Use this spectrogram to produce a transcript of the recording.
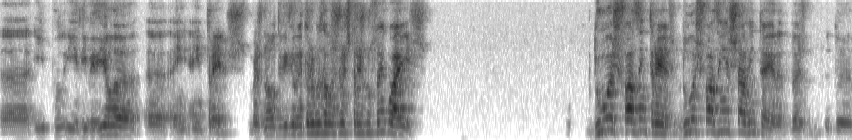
uh, e, e dividi-la uh, em, em, três. Mas não dividi-la em três, mas elas as três não são iguais. Duas fazem três, duas fazem a chave inteira. Das, de,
